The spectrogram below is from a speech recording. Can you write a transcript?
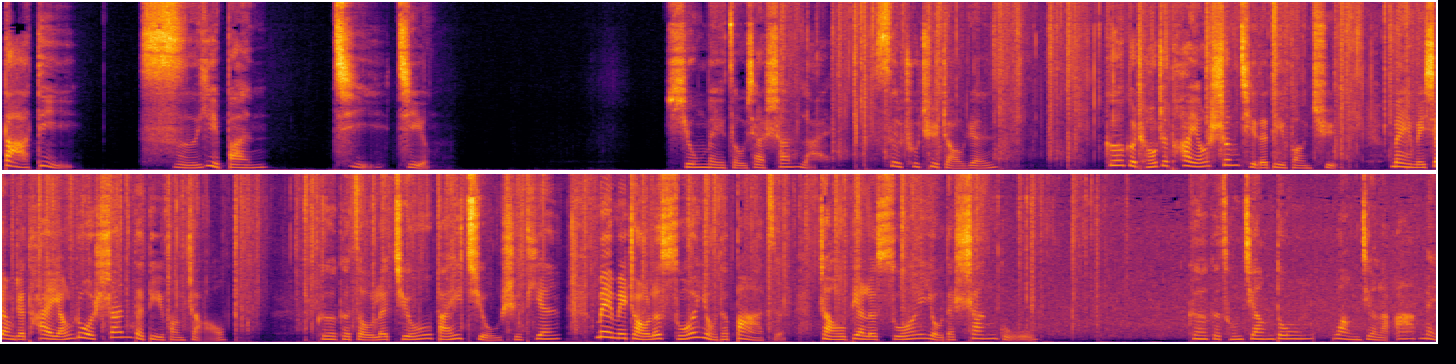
大地死一般寂静。兄妹走下山来，四处去找人。哥哥朝着太阳升起的地方去，妹妹向着太阳落山的地方找。哥哥走了九百九十天，妹妹找了所有的坝子，找遍了所有的山谷。哥哥从江东望见了阿妹，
